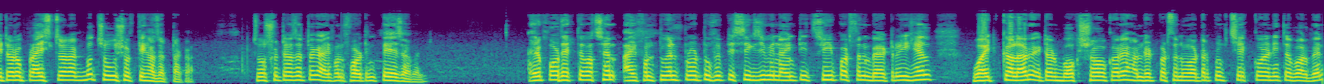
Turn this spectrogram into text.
এটারও প্রাইসটা রাখব চৌষট্টি হাজার টাকা। চৌষট্টি হাজার টাকা আইফোন ফোরটিন পেয়ে যাবেন। এরপর দেখতে পাচ্ছেন iPhone twelve pro two fifty six GB ninety three percent battery health white colour এটার বক্স সহকারে হান্ড্রেড পার্সেন্ট ওয়াটারপ্রুফ চেক করে নিতে পারবেন।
